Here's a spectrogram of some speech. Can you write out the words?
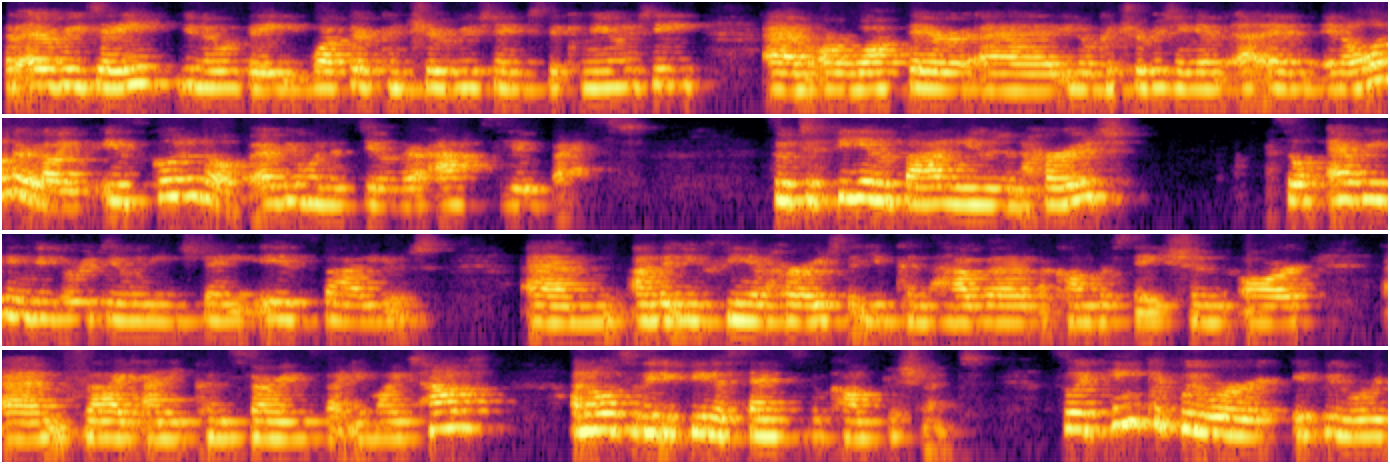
that every day, you know, they what they're contributing to the community um, or what they're, uh, you know, contributing in, in, in all their life is good enough. Everyone is doing their absolute best. So to feel valued and heard. So everything that you're doing each day is valued um, and that you feel heard, that you can have a, a conversation or um, flag any concerns that you might have, and also that you feel a sense of accomplishment. So I think if we were if we were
